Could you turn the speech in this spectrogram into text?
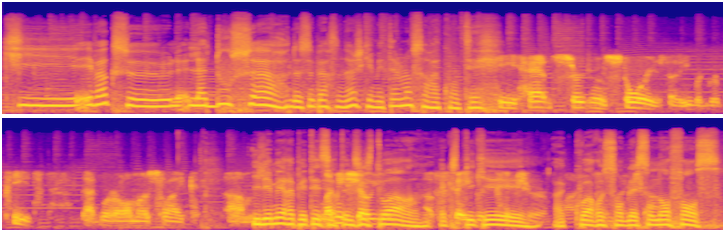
qui évoque la douceur de ce personnage qui aimait tellement se raconter. Um, Il aimait répéter certaines histoires, expliquer à quoi ressemblait son enfance.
